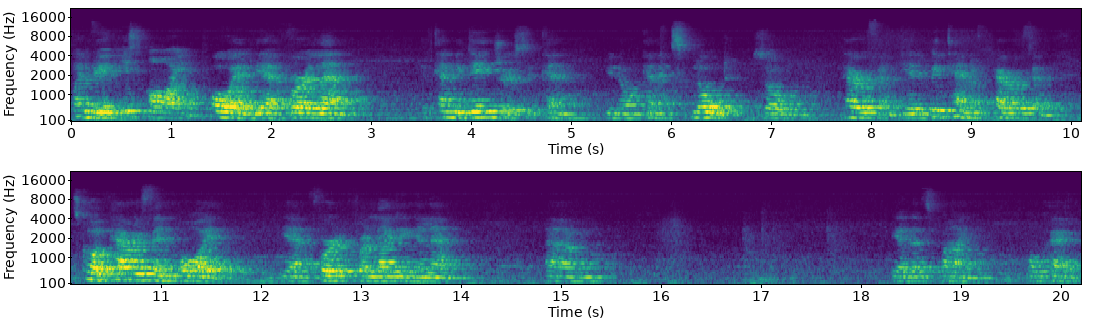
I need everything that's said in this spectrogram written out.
When it is oil, oil, yeah, for a lamp. It can be dangerous, it can, you know, can explode. So paraffin, had a big can of paraffin. It's called paraffin oil, yeah, for, for lighting a lamp. Um, yeah, that's fine, okay.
